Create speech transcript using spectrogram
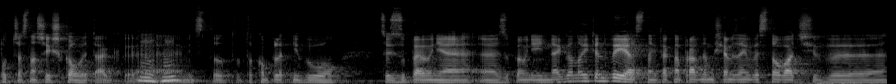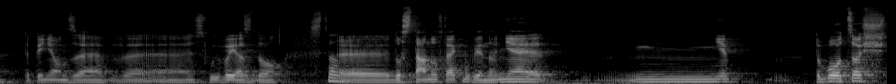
podczas naszej szkoły, tak? E, Mhm. Więc to, to, to kompletnie było coś zupełnie, e, zupełnie innego. No i ten wyjazd, no i tak naprawdę musiałem zainwestować w te pieniądze, w e, swój wyjazd do, Stan. e, do Stanów, tak jak mówię, no nie, nie to było coś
